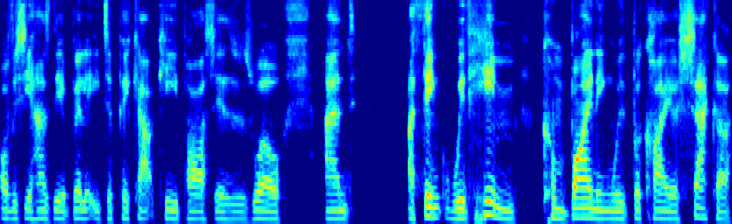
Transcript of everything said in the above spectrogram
obviously has the ability to pick out key passes as well. And I think with him combining with Bukayo Saka,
